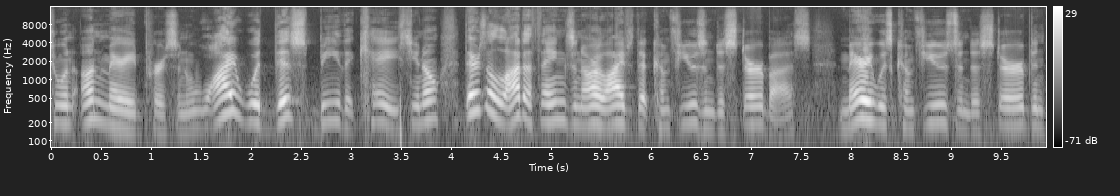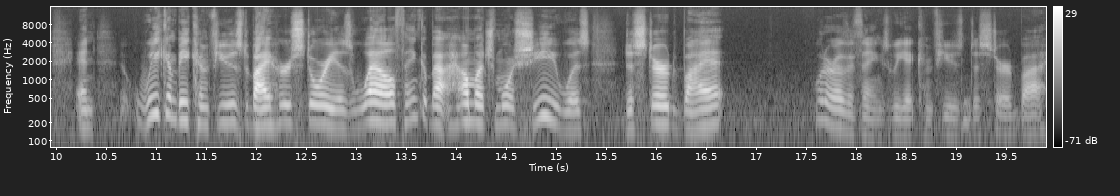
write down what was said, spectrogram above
to an unmarried person. Why would this be the case? You know, there's a lot of things in our lives that confuse and disturb us. Mary was confused and disturbed, and, and we can be confused by her story as well. Think about how much more she was disturbed by it. What are other things we get confused and disturbed by?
